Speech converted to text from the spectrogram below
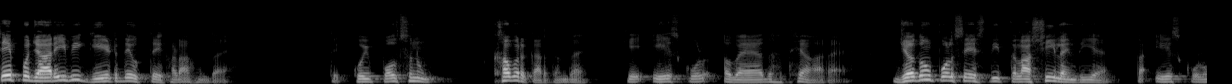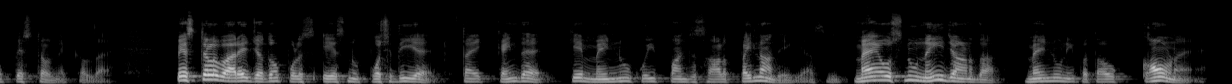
ਤੇ ਪੁਜਾਰੀ ਵੀ ਗੇਟ ਦੇ ਉੱਤੇ ਖੜਾ ਹੁੰਦਾ ਹੈ ਤੇ ਕੋਈ ਪੁਲਿਸ ਨੂੰ ਖਬਰ ਕਰ ਦਿੰਦਾ ਹੈ ਕਿ ਇਸ ਕੋਲ ਅਵੈਧ ਹਥਿਆਰ ਹੈ। ਜਦੋਂ ਪੁਲਿਸ ਇਸ ਦੀ ਤਲਾਸ਼ੀ ਲੈਂਦੀ ਹੈ ਤਾਂ ਇਸ ਕੋਲੋਂ ਪਿਸਟਲ ਨਿਕਲਦਾ ਹੈ। ਪਿਸਟਲ ਬਾਰੇ ਜਦੋਂ ਪੁਲਿਸ ਇਸ ਨੂੰ ਪੁੱਛਦੀ ਹੈ, ਤਾਂ ਇਹ ਕਹਿੰਦਾ ਹੈ ਕਿ ਮੈਨੂੰ ਕੋਈ 5 ਸਾਲ ਪਹਿਲਾਂ ਦੇ ਗਿਆ ਸੀ। ਮੈਂ ਉਸ ਨੂੰ ਨਹੀਂ ਜਾਣਦਾ, ਮੈਨੂੰ ਨਹੀਂ ਪਤਾ ਉਹ ਕੌਣ ਹੈ।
